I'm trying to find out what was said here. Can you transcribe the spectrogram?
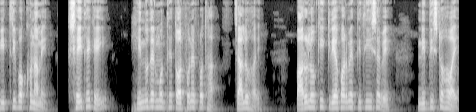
পিতৃপক্ষ নামে। সেই থেকেই হিন্দুদের মধ্যে তর্পণের প্রথা চালু হয়। পারলৌকিক ক্রিয়াকর্মের তিথি হিসেবে নির্দিষ্ট হওয়ায়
